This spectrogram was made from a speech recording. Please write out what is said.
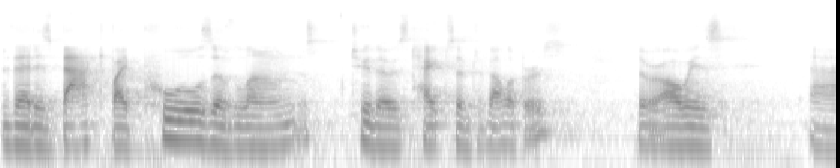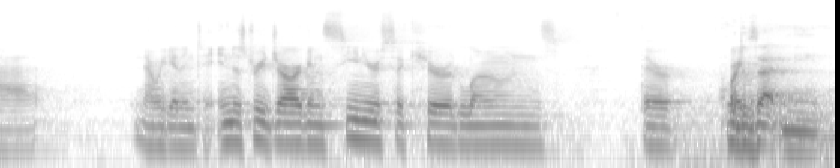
that is backed by pools of loans to those types of developers. So we're always uh, now we get into industry jargon, senior secured loans. They're What does that mean?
